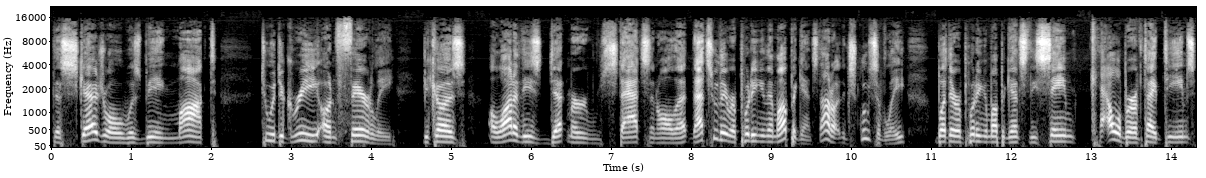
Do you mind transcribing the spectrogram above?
the schedule was being mocked to a degree unfairly because a lot of these Detmer stats and all that, that's who they were putting them up against. Not exclusively, but they were putting them up against the same caliber of type teams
